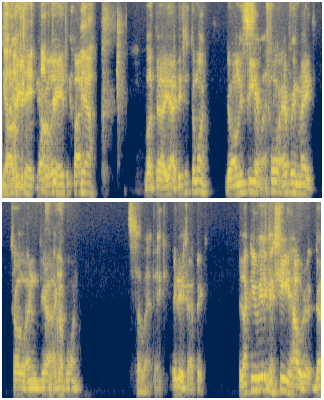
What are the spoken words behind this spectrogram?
Got So update, really- upgrade. really. Yeah, But uh, yeah, this is the one. There are only So four, epic. four every mate. So and yeah, I got one. So epic. It is epic. Like you really can see how the the,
